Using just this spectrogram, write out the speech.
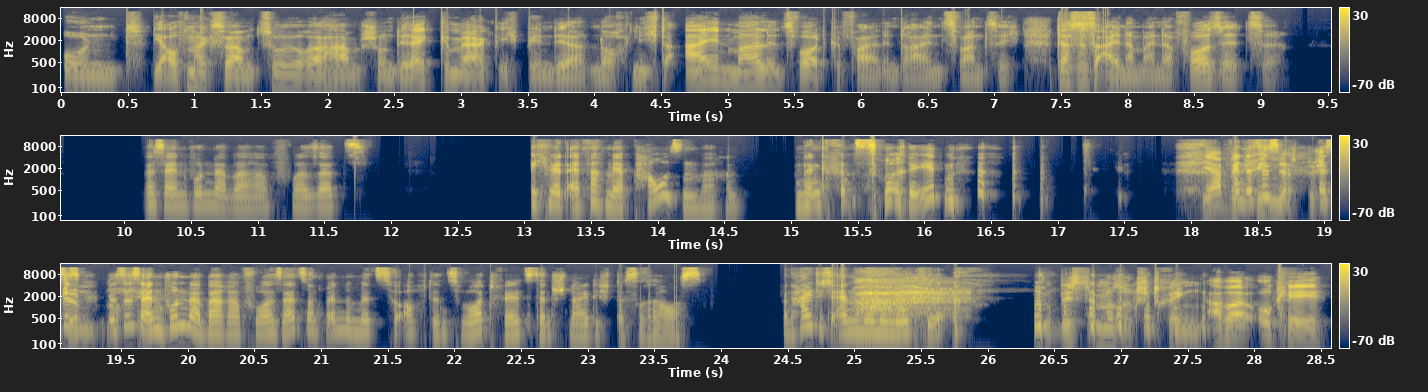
Und die aufmerksamen Zuhörer haben schon direkt gemerkt, ich bin dir noch nicht einmal ins Wort gefallen in 23. Das ist einer meiner Vorsätze. Das ist ein wunderbarer Vorsatz. Ich werde einfach mehr Pausen machen und dann kannst du reden. Ja, wir Nein, das kriegen ist, das das ist, bestimmt das ist ein wunderbarer Vorsatz und wenn du mir zu oft ins Wort fällst, dann schneide ich das raus. Dann halte ich einen Monolog hier. Ah, Du bist immer so streng. Aber okay,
